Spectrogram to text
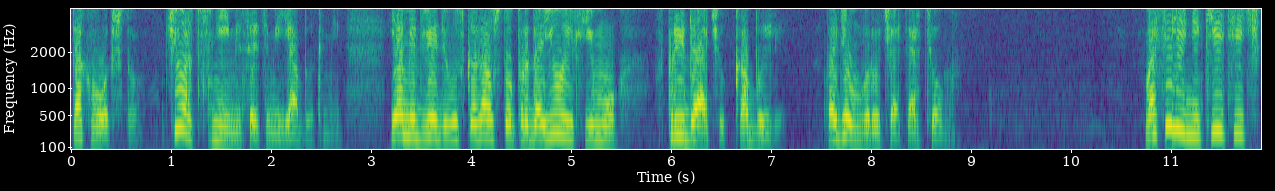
Так вот что, черт с ними, с этими яблоками. Я Медведеву сказал, что продаю их ему в придачу к кобыле. Пойдем выручать Артема». Василий Никитич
